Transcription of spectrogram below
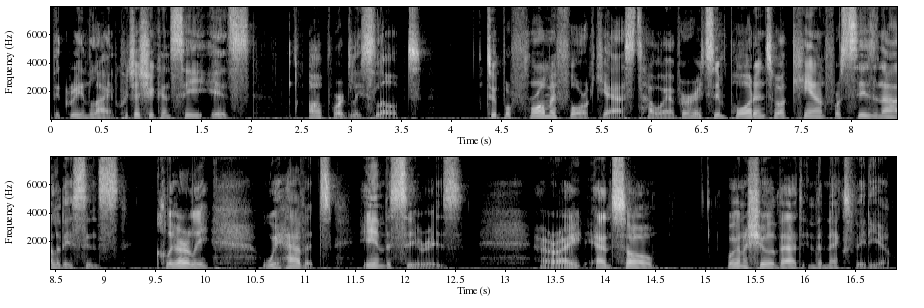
the green line, which as you can see is upwardly sloped. To perform a forecast, however, it's important to account for seasonality since clearly we have it in the series. All right, and so we're going to show that in the next video.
